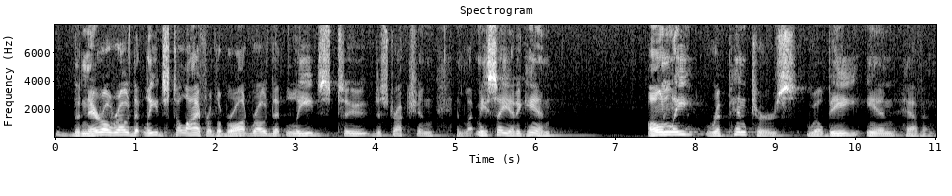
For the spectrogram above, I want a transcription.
the narrow road that leads to life, or the broad road that leads to destruction. And let me say it again only repenters will be in heaven.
